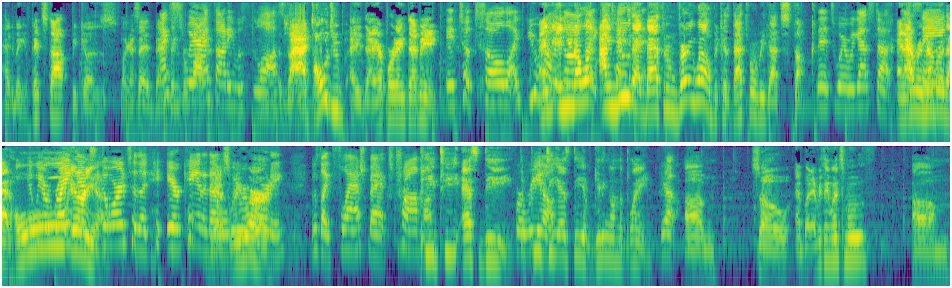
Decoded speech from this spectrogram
Had to make a pit stop because, like I said, bad I things were I swear I popping. thought he was lost. I told you the airport ain't that big. It took so like you were And, probably and you gone, know what? like, I 10 knew that minutes. bathroom very well because that's where we got stuck. That's where we got stuck. And That I remember same- that whole And we were right area. next door to the Air Canada Yes, when we, we were, were. boarding. It was like flashbacks, trauma. PTSD. For the real. PTSD of getting on the plane. yep. Um, so, and, but everything went smooth. Um,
